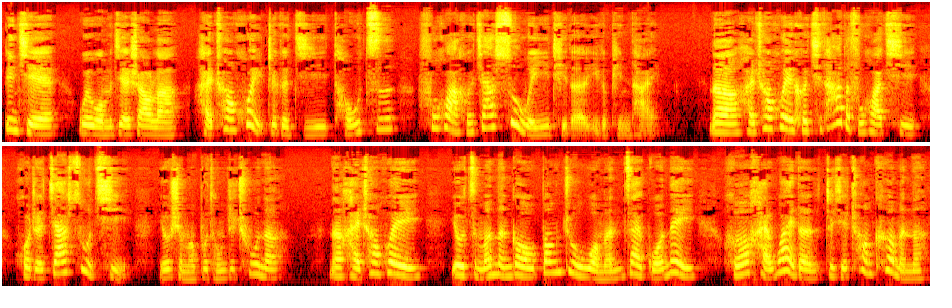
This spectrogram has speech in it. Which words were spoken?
并且为我们介绍了海创汇这个集投资、孵化和加速为一体的一个平台。那海创汇和其他的孵化器或者加速器有什么不同之处呢？那海创汇又怎么能够帮助我们在国内和海外的这些创客们呢？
